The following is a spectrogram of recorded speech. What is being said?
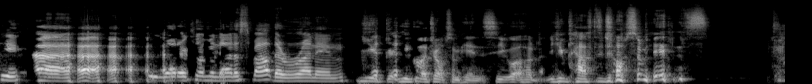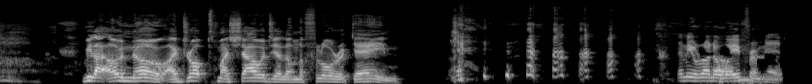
Yeah. Water coming down a spout, they're running. you you got to drop some hints. You got you have to drop some hints. Be like, oh no, I dropped my shower gel on the floor again. Let me run away from it.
